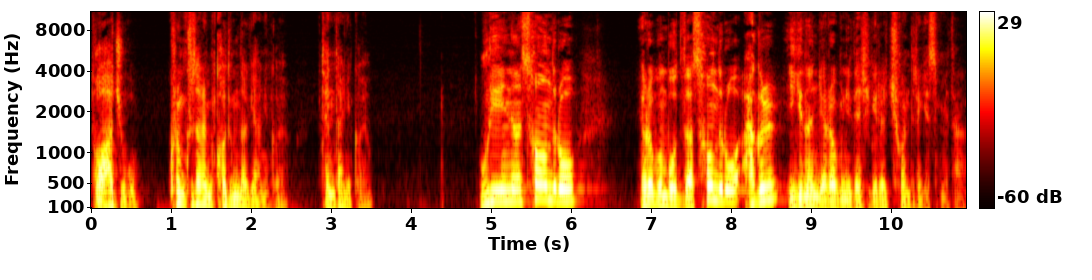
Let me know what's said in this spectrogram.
도와주고 그럼 그 사람이 거듭나게 아닐까요? 된다니까요. 우리는 선으로 여러분 모두 다 선으로 악을 이기는 여러분이 되시기를 축원드리겠습니다.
